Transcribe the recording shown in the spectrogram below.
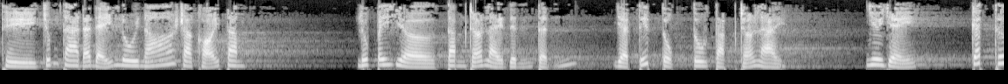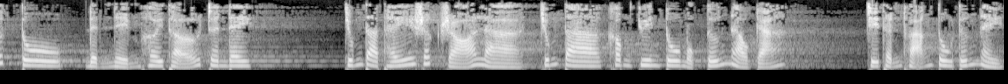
thì chúng ta đã đẩy lui nó ra khỏi tâm. Lúc bấy giờ tâm trở lại định tĩnh và tiếp tục tu tập trở lại. Như vậy, cách thức tu định niệm hơi thở trên đây, chúng ta thấy rất rõ là chúng ta không chuyên tu một tướng nào cả. Chỉ thỉnh thoảng tu tướng này,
